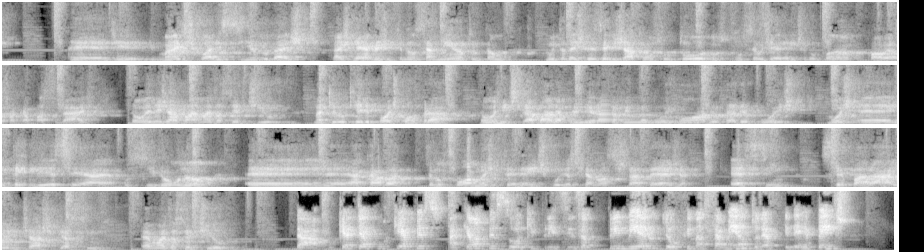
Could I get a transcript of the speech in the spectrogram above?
é, de, de, mais esclarecido das, das regras de financiamento, então muitas das vezes ele já consultou no, com seu gerente do banco qual é a sua capacidade, então ele já vai mais assertivo naquilo que ele pode comprar. Então a gente trabalha a primeira venda do imóvel para depois é, entender se é possível ou não. É, é, acaba sendo formas diferentes, por isso que a nossa estratégia é sim separar e a gente acha que assim é mais assertivo. Tá, porque até porque pessoa, aquela pessoa que precisa primeiro ter o financiamento, né? Porque de repente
